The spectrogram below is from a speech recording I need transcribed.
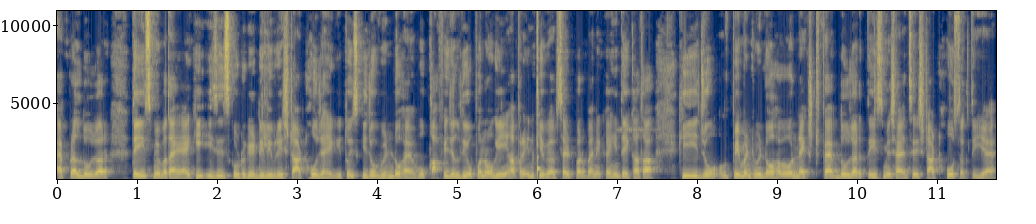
अप्रैल 2023 में बताया है कि इस स्कूटर की डिलीवरी स्टार्ट हो जाएगी। तो इसकी जो विंडो है, वो काफ़ी जल्दी ओपन होगी। यहाँ पर इनकी वेबसाइट पर मैंने कहीं देखा था कि जो पेमेंट विंडो है, वो नेक्स्ट फेब 2023 में शायद से स्टार्ट हो सकती है।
